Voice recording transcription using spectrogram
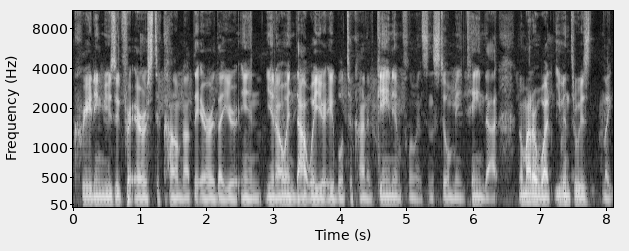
creating music for eras to come not the era that you're in you know and that way you're able to kind of gain influence and still maintain that no matter what even through his like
